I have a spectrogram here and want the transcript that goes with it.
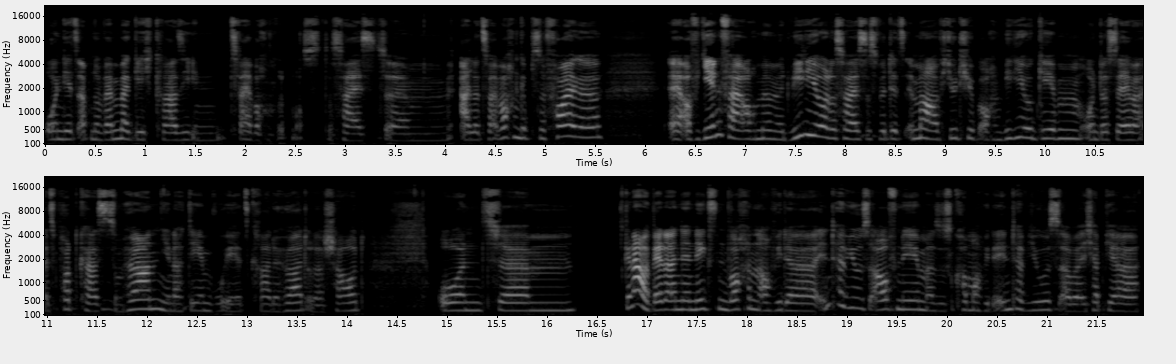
Und jetzt ab November gehe ich quasi in zwei Wochen Rhythmus. Das heißt, ähm, alle zwei Wochen gibt es eine Folge. Äh, auf jeden Fall auch immer mit Video. Das heißt, es wird jetzt immer auf YouTube auch ein Video geben und dasselbe als Podcast zum Hören, je nachdem, wo ihr jetzt gerade hört oder schaut. Und ähm, genau, werde in den nächsten Wochen auch wieder Interviews aufnehmen. Also es kommen auch wieder Interviews, aber ich habe ja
